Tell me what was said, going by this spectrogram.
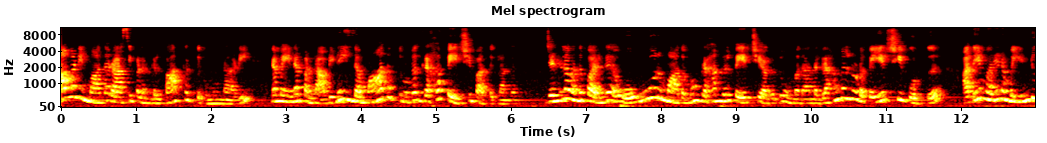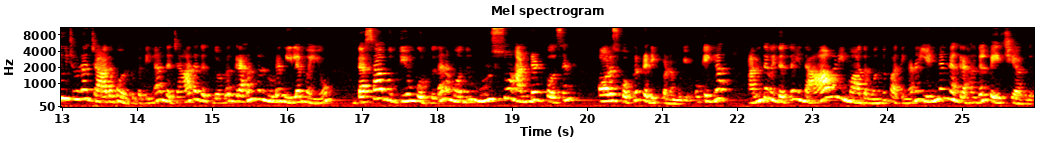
ஆவணி மாத ராசி பலன்கள் பார்க்கறதுக்கு முன்னாடி நம்ம என்ன பண்ணலாம் அப்படின்னா இந்த மாதத்தினோட கிரக பயிற்சி பார்த்துக்கலாங்க. ஜென்ரலா வந்து பாருங்க ஒவ்வொரு மாதமும் கிரகங்கள் பயிற்சி ஆகட்டும் உண்மைதான். அந்த கிரகங்களோட பயிற்சியை பொறுத்து அதே மாதிரி நம்ம இண்டிவிஜுவலா ஜாதகம் இருக்கு பாத்தீங்கன்னா அந்த ஜாதகத்திலோட கிரகங்களோட நிலைமையும் தசா புத்தியும் பொறுத்து தான் நம்ம வந்து முழுசும் ஹண்ட்ரட் பர்சன்ட் ஹாரோஸ்கோப்ல ப்ரெடிக்ட் பண்ண முடியும். ஓகேங்களா அந்த விதத்துல இந்த ஆவணி மாதம் வந்து பாத்தீங்கன்னா என்னென்ன கிரகங்கள் பயிற்சி ஆகுது?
